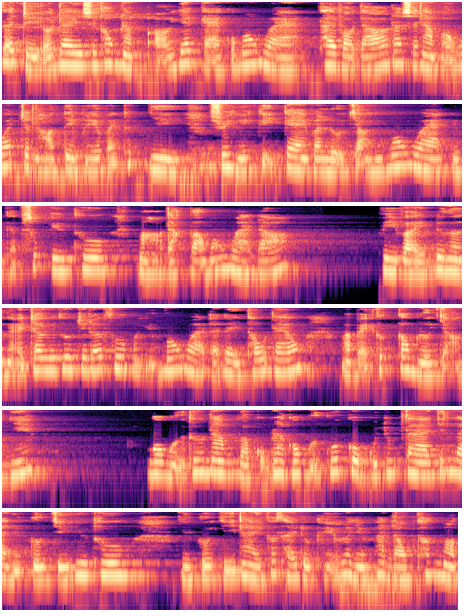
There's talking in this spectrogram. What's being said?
Giá trị ở đây sẽ không nằm ở giá cả của món quà, thay vào đó nó sẽ nằm ở quá trình họ tìm hiểu bạn thích gì, suy nghĩ kỹ càng và lựa chọn những món quà, những cảm xúc yêu thương mà họ đặt vào món quà đó. Vì vậy, đừng ngần ngại trao yêu thương cho đối phương bằng những món quà đã đầy thấu đáo mà bạn cất công lựa chọn nhé. Ngôn ngữ thứ năm và cũng là ngôn ngữ cuối cùng của chúng ta chính là những cử chỉ yêu thương. Những cử chỉ này có thể được hiểu là những hành động thân mật,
